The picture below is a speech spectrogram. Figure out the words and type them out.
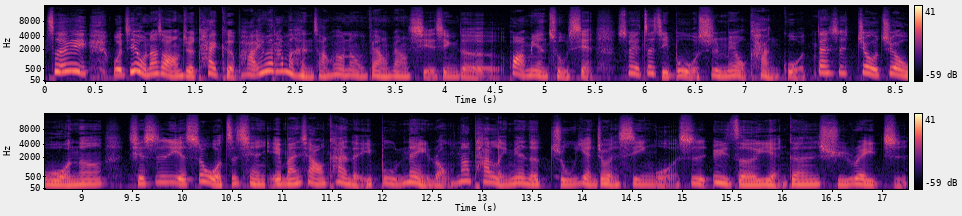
所以我记得我那时候好像觉得太可怕，因为他们很常会有那种非常非常血腥的。画面出现，所以这几部我是没有看过。但是救救我呢，其实也是我之前也蛮想要看的一部内容。那它里面的主演就很吸引我，是玉泽演跟徐瑞芝。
